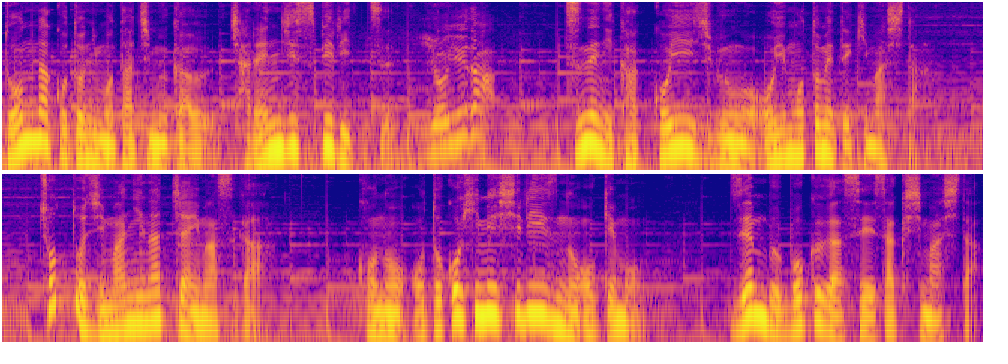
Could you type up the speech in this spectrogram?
どんなことにも立ち向かうチャレンジスピリッツ。余裕だ。常にかっこいい自分を追い求めてきました。ちょっと自慢になっちゃいますがこの男姫シリーズのオケも全部僕が制作しました。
